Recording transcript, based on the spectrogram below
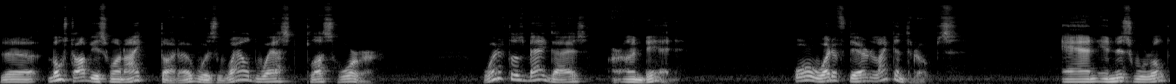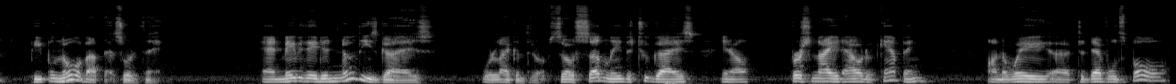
the most obvious one I thought of was Wild West plus horror. What if those bad guys are undead? Or what if they're lycanthropes? And in this world, people know about that sort of thing. And maybe they didn't know these guys were lycanthropes. So suddenly the two guys, you know, first night out of camping on the way uh, to Devil's Bowl,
